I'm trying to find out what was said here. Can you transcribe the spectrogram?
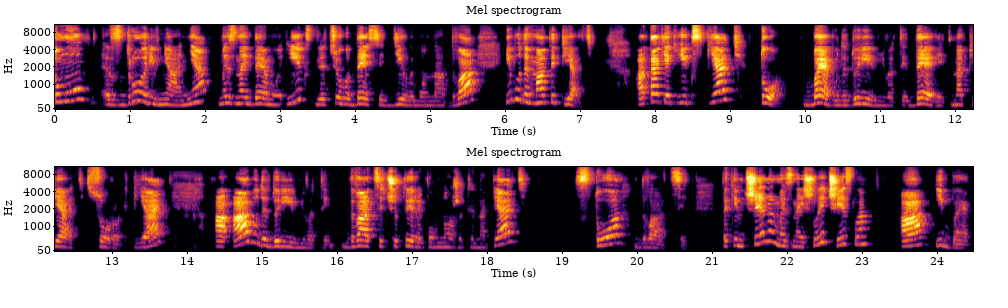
Тому з другого рівняння ми знайдемо х, для цього 10 ділимо на 2 і будемо мати 5. А так як х 5, то b буде дорівнювати 9 на 5 45, а а буде дорівнювати 24 помножити на 5 120. Таким чином, ми знайшли числа А і Б.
